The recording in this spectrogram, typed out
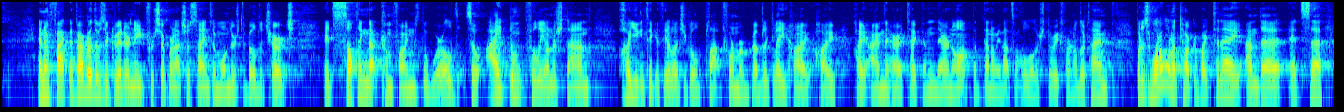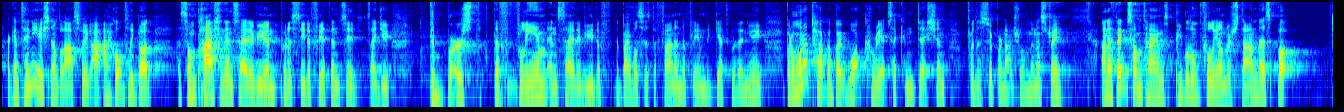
And in fact, if ever there was a greater need for supernatural signs and wonders to build a church, it's something that confounds the world. So I don't fully understand how you can take a theological platform or biblically how, how, how I'm the heretic and they're not. But anyway, that's a whole other story for another time. But it's what I want to talk about today. And uh, it's uh, a continuation of last week. I, I hopefully got some passion inside of you and put a seed of faith inside you to burst the flame inside of you. The Bible says to fan in the flame the gift within you. But I want to talk about what creates a condition for the supernatural ministry. And I think sometimes people don't fully understand this, but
